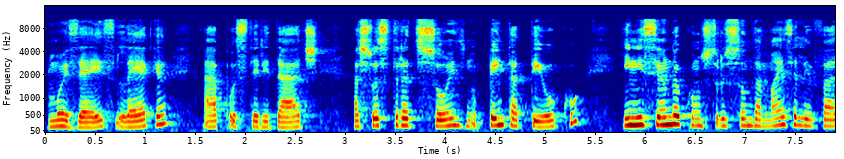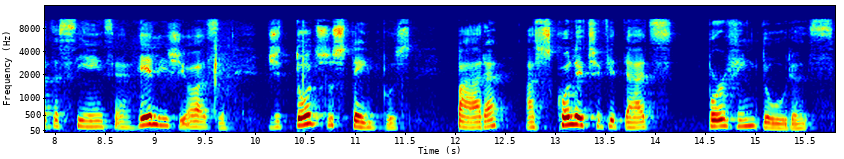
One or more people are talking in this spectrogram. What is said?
Moisés lega à posteridade as suas tradições no Pentateuco, iniciando a construção da mais elevada ciência religiosa de todos os tempos para as coletividades porvindouras.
